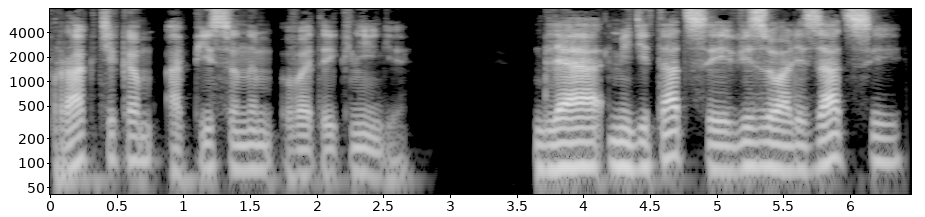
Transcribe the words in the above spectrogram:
практикам, описанным в этой книге. Для медитации, визуализации,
